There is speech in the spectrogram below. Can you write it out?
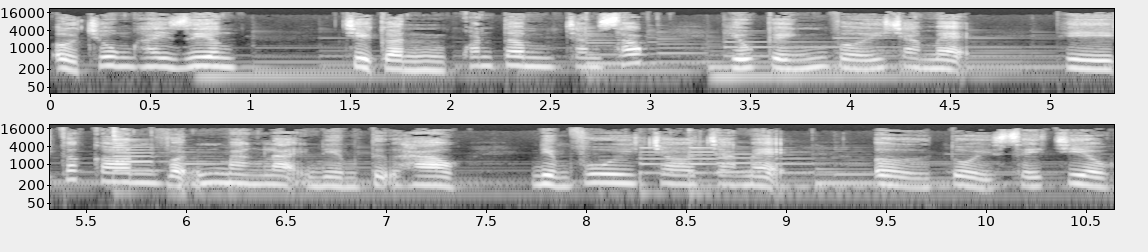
ở chung hay riêng, chỉ cần quan tâm chăm sóc, hiếu kính với cha mẹ thì các con vẫn mang lại niềm tự hào, niềm vui cho cha mẹ ở tuổi xế chiều.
